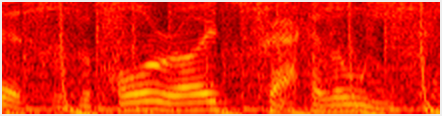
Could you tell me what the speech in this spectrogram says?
This is the Polaroids track of the week.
